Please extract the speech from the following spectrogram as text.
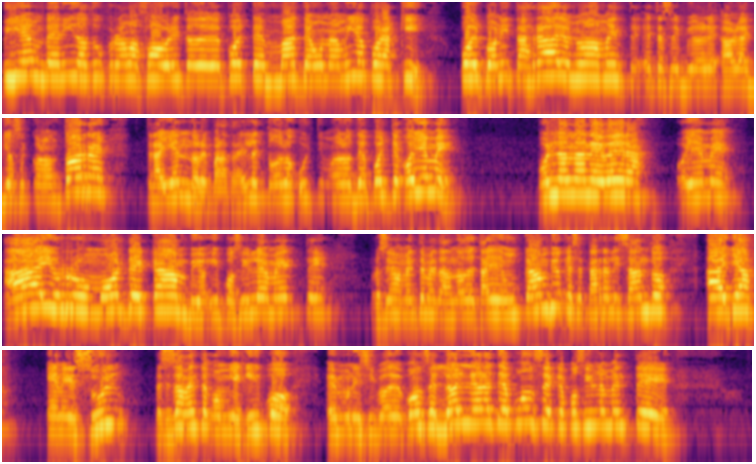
Bienvenido a tu programa favorito de deportes, más de una milla por aquí, por Bonita Radio. Nuevamente, este servidor le habla José Colón Torres, trayéndole para traerle todo lo último de los deportes. Óyeme, ponlo la nevera. Óyeme, hay rumor de cambio y posiblemente, próximamente me está dando detalles de un cambio que se está realizando allá en el sur, precisamente con mi equipo, el municipio de Ponce, los Leones de Ponce, que posiblemente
